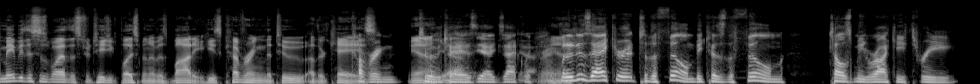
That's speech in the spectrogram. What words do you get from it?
maybe this is why the strategic placement of his body. He's covering the two other K's. Covering Yeah. two of the Yeah. Ks. Yeah, exactly. Yeah. Right. But it is accurate to the film because the film tells me Rocky three.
